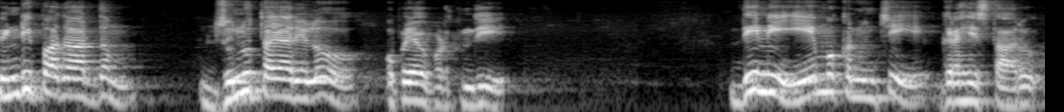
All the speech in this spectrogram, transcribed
పిండి పదార్థం జున్ను తయారీలో ఉపయోగపడుతుంది. దీన్ని ఏ మొక్క నుంచి గ్రహిస్తారు?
